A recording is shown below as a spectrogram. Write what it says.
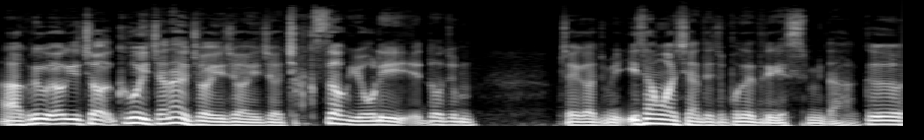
아, 그리고 여기 저, 그거 있잖아요. 저희, 저희, 저, 즉석 요리도 좀 저희가 좀 이상화 씨한테 좀 보내드리겠습니다. 그,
